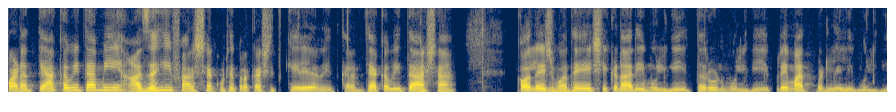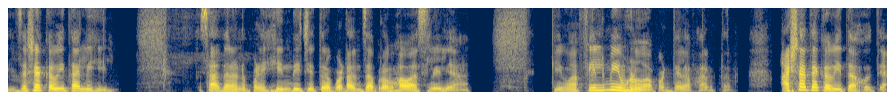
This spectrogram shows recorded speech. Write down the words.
पण त्या कविता मी आजही फारशा कुठे प्रकाशित केलेल्या नाहीत. कारण त्या कविता अशा कॉलेजमध्ये शिकणारी मुलगी, तरुण मुलगी, प्रेमात पडलेली मुलगी, जशा कविता लिहील, साधारणपणे हिंदी चित्रपटांचा प्रभाव असलेल्या किंवा फिल्मी म्हणू आपण त्याला फार तर. अशा त्या कविता होत्या.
